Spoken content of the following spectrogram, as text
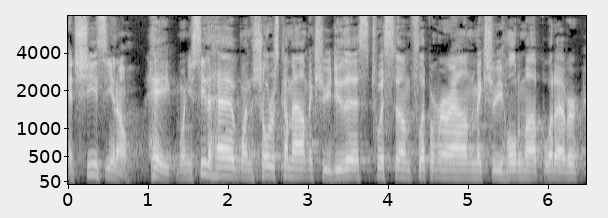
And she's, you know, hey, when you see the head, when the shoulders come out, make sure you do this, twist them, flip them around, make sure you hold them up, whatever.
